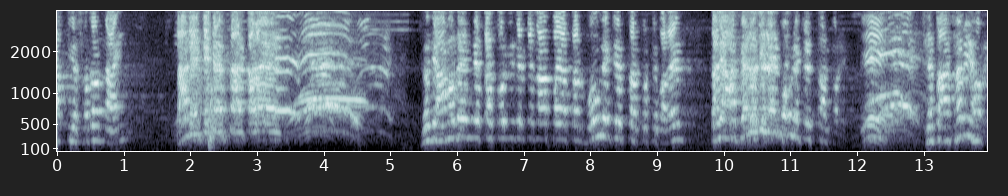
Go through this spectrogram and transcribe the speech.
আত্মীয় স্বজন নাই? তাদেরকে গ্রেপ্তার করে। যদি আমাদের নেতা কর্মীদেরকে না পায়া তার বউকে গ্রেপ্তার করতে পারেন, তাহলে আর বেনজিরের বউকে গ্রেপ্তার করে। সে তো আসামি হবে।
